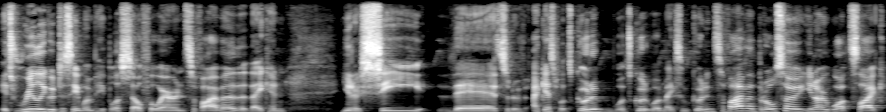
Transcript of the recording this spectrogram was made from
it's really good to see when people are self-aware in Survivor that they can, you know, see their sort of, I guess, what's good, what's good, what makes them good in Survivor, but also, you know, what's like,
